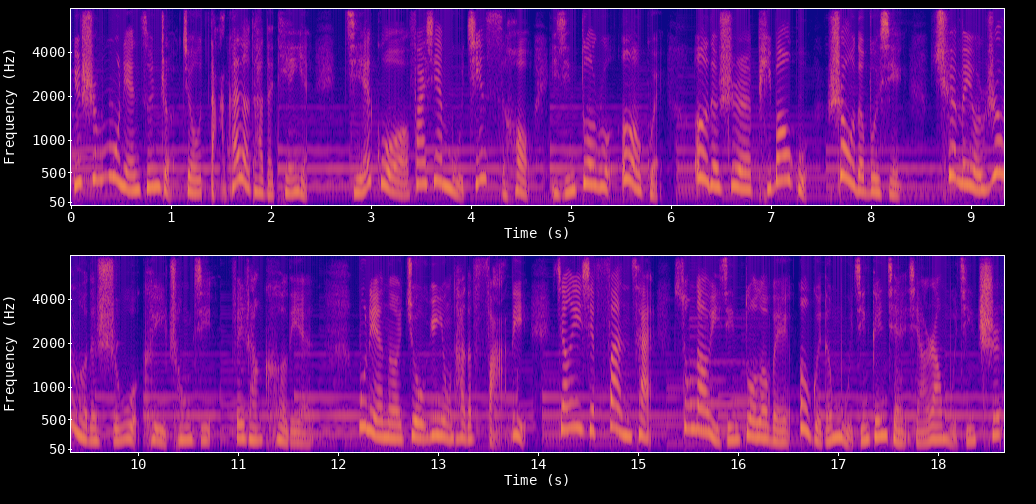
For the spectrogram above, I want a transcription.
于是木莲尊者就打开了他的天眼，结果发现母亲死后已经堕入恶鬼，饿的是皮包骨，瘦的不行，却没有任何的食物可以充饥，非常可怜。木莲呢就运用他的法力，将一些饭菜送到已经堕落为恶鬼的母亲跟前，想要让母亲吃，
